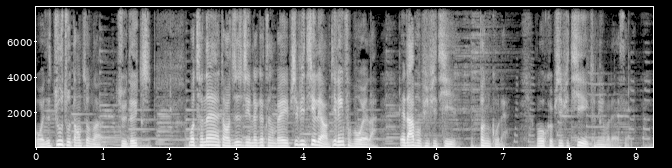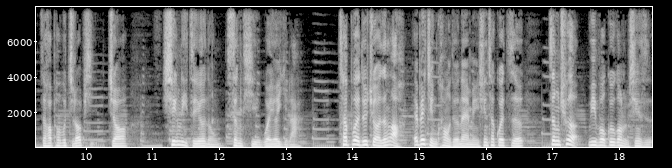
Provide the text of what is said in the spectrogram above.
还是猪猪当中的战斗机。目测呢，陶吉已经辣盖准备 PPT 两点零发布会了，一大部 PPT 奔过来。我看 PPT 肯定勿来三，只好拍部纪录片，叫《心里只有侬，身体还有伊拉》。插播一段教程哦。一般情况下头呢，明星出轨之后，正确的微博观光路线是：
